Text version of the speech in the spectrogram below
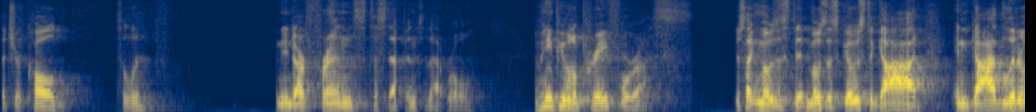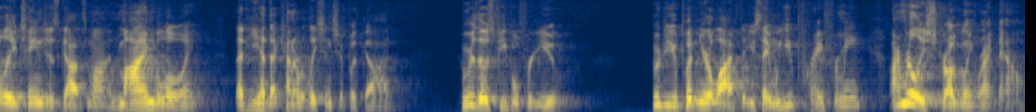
that you're called to live. We need our friends to step into that role. And we need people to pray for us, just like Moses did. Moses goes to God, and God literally changes God's mind. Mind blowing that he had that kind of relationship with God. Who are those people for you? Who do you put in your life that you say, Will you pray for me? I'm really struggling right now.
